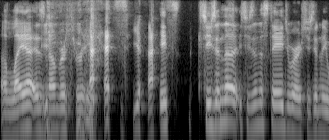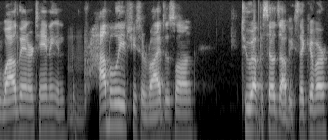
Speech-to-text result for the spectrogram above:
Alayah is number three. Yes, yes. It's she's in the she's in the stage where she's going to be wildly entertaining, and Mm-hmm. probably if she survives this long, two episodes, I'll be sick of her.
